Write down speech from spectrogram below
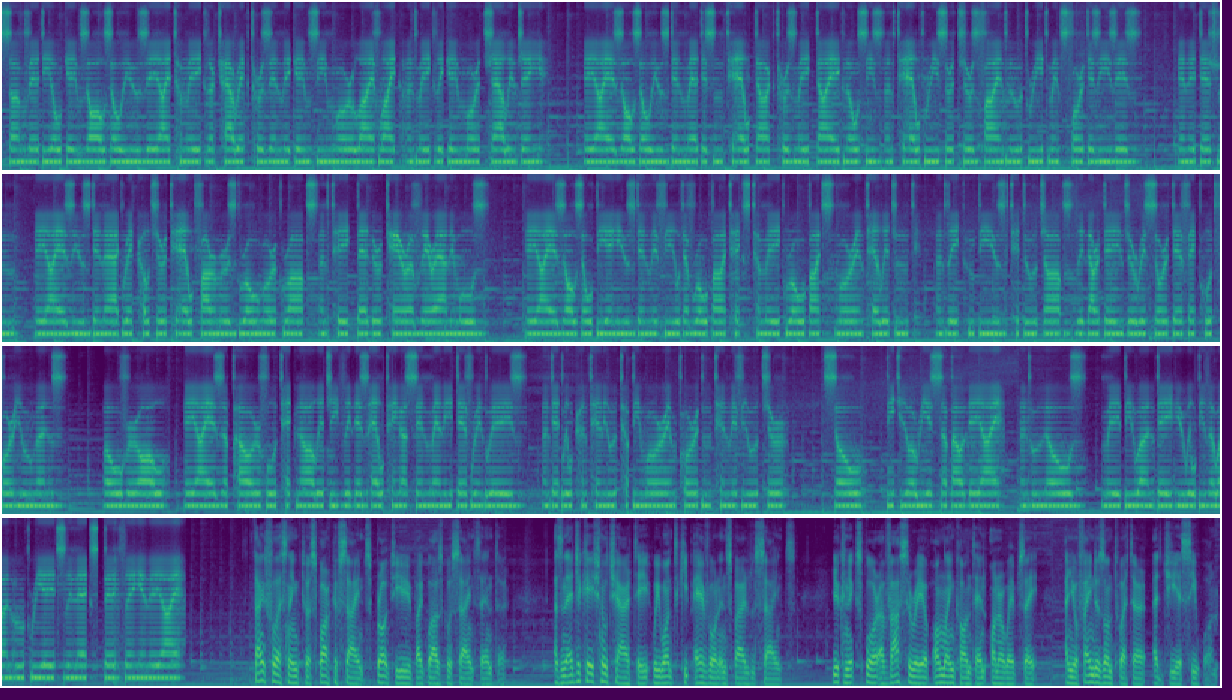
Some video games also use AI to make the characters in the game seem more lifelike and make the game more challenging. AI is also used in medicine to help doctors make diagnoses and to help researchers find new treatments for diseases. In addition, AI is used in agriculture to help farmers grow more crops and take better care of their animals. AI is also being used in the field of robotics to make robots more intelligent, and they can be used to do jobs that are dangerous or difficult for humans. Overall, AI is a powerful technology that is helping us in many different ways, and it will continue to be more important in the future. So, be curious about AI, and who knows, maybe one day you will be the one who creates the next big thing in AI. Thanks for listening to A Spark of Science brought to you by Glasgow Science Centre. As an educational charity, we want to keep everyone inspired with science. You can explore a vast array of online content on our website, and you'll find us on Twitter at GSC1.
